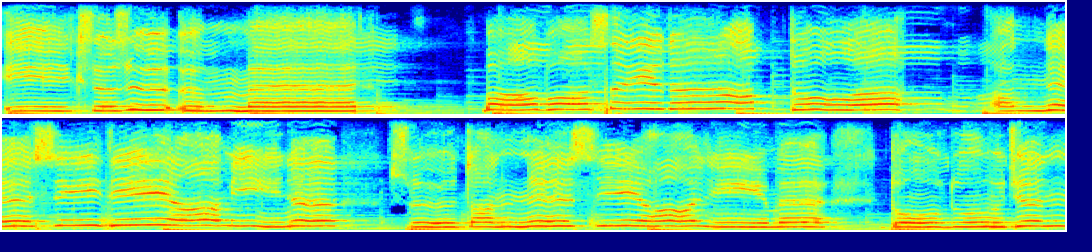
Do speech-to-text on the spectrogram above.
İlk sözü ümmet. Annesi Halime. Doğdu cennet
